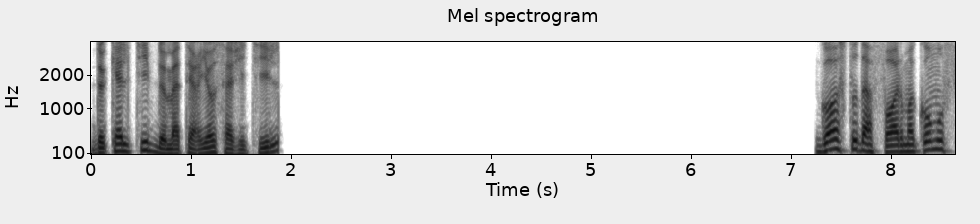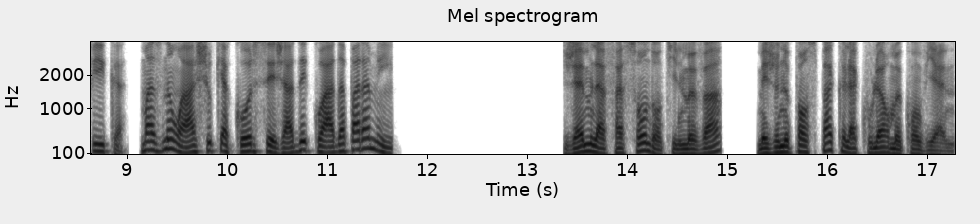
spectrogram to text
De quel type de matériau s'agit-il? Gosto da forma como fica, mas não acho que a cor seja adequada para mim. J'aime la façon dont il me va, mais je ne pense pas que la couleur me convienne.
